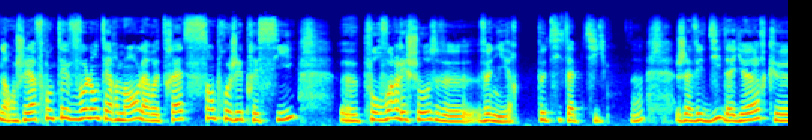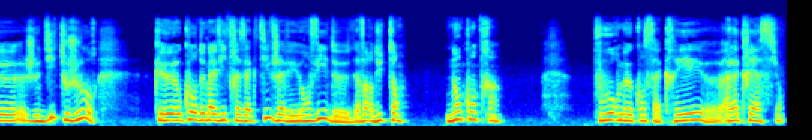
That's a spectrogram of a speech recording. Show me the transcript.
non, j'ai affronté volontairement la retraite sans projet précis euh, pour voir les choses euh, venir petit à petit. Hein. J'avais dit d'ailleurs que je dis toujours que au cours de ma vie très active, j'avais eu envie d'avoir du temps non contraint pour me consacrer à la création.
